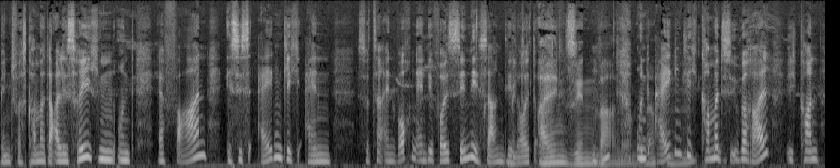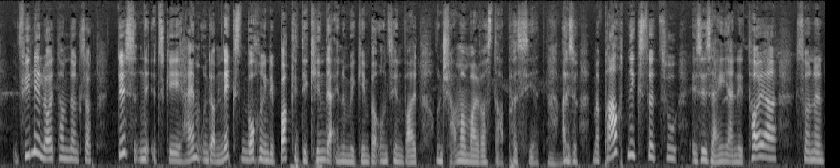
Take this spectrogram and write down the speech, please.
Mensch, was kann man da alles riechen und erfahren? Es ist eigentlich ein sozusagen ein Wochenende voll Sinne, sagen die Mit Leute. Oft. allen Sinnen mhm. wahrnehmen. Und ne? eigentlich mhm. kann man das überall. Ich kann, viele Leute haben dann gesagt, das, ne, jetzt gehe ich heim und am nächsten Wochenende backe die Kinder ein und wir gehen bei uns in den Wald und schauen wir mal, was da passiert. Mhm. Also man braucht nichts dazu, es ist eigentlich auch nicht teuer, sondern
